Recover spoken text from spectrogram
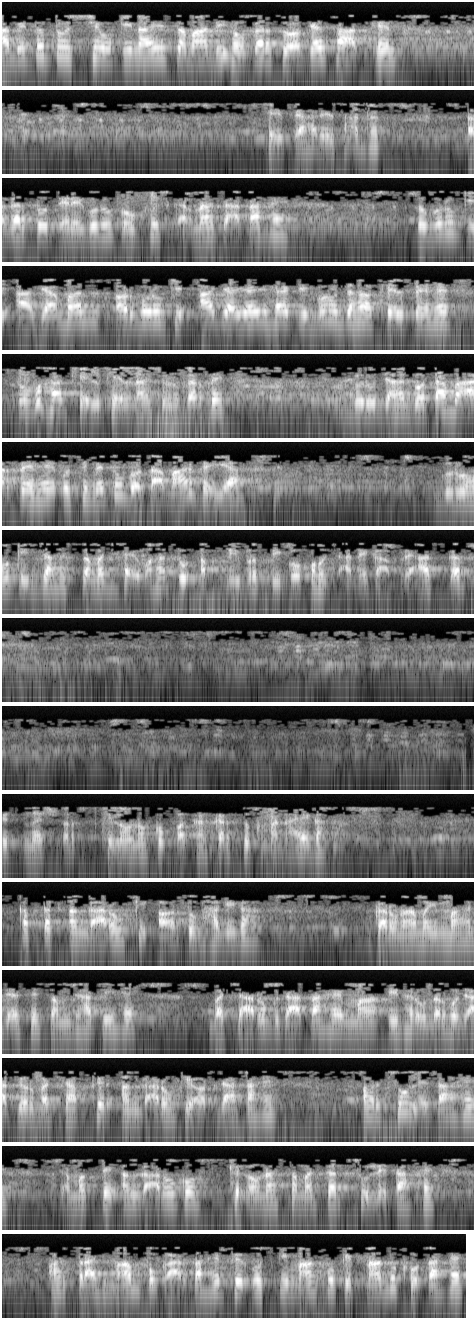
अभी तो तू शिव की नहीं समाधि होकर स्व के साथ खेल। हे प्यारे साधक, अगर तू तेरे गुरु को खुश करना चाहता है तो गुरु की आज्ञा मन, और गुरु की आज्ञा यही है कि गुरु जहाँ खेलते हैं, तू वहाँ खेल खेलना शुरू कर दे। गुरु जहाँ गोता मारते हैं, उसी में तू गोता मार भैया गुरुओं की जहाँ समझ है, वहाँ तू अपनी वृत्ति को पहुँचाने का प्रयास कर। इस नश्वर खिलौनों को पकड़कर सुख मनाएगा। कब तक अंगारों की और तू भागेगा? करुणामयी माँ जैसे समझाती है बच्चा रुक जाता है, माँ इधर उधर हो जाती है और बच्चा फिर अंगारों की ओर जाता है और छू लेता है। चमकते अंगारों को खिलौना समझकर छू लेता है और त्राहिमाम पुकारता है, फिर उसकी माँ को कितना दुख होता है।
